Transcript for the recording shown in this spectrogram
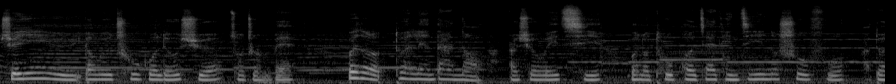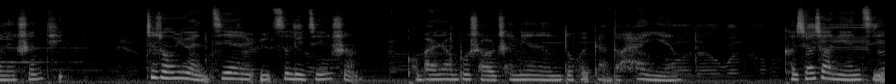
学英语要为出国留学做准备，为了锻炼大脑而学围棋，为了突破家庭基因的束缚而锻炼身体。这种远见与自律精神，恐怕让不少成年人都会感到汗颜。可小小年纪，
